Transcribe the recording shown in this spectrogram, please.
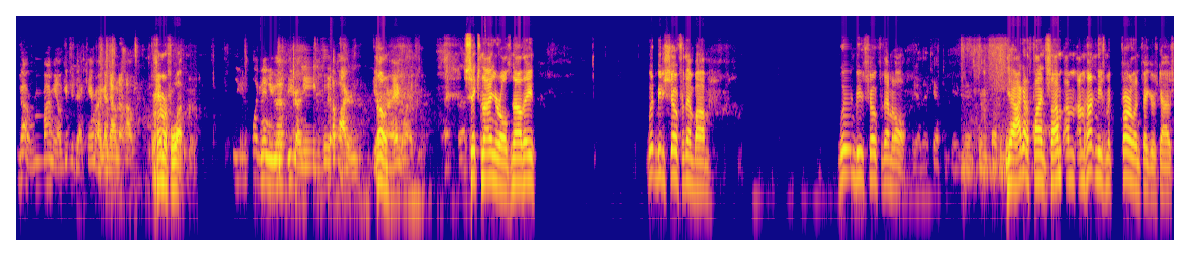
You gotta remind me, I'll get you that camera I got down the house. Camera for what? You just plug it in your USB drive and you can put it up higher and get Oh. a better angle at you. Six, nine year olds. No, they wouldn't be the show for them, Bob. Wouldn't be the show for them at all. Yeah, that Captain Caveman's pretty fucking. Yeah, I gotta find some. I'm, I'm I'm hunting these McFarlane figures, guys.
